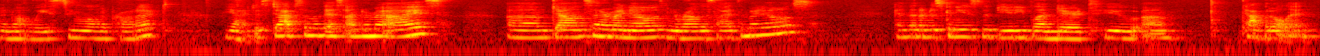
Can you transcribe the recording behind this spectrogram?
I'm not wasting a lot of product. Yeah, just dab some of this under my eyes, um, down center my nose and around the sides of my nose. And then I'm just going to use the Beauty Blender to um, tap it all in.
